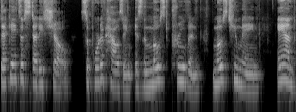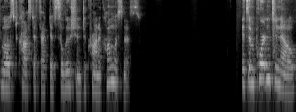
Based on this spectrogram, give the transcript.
Decades of studies show supportive housing is the most proven, most humane, and most cost-effective solution to chronic homelessness. It's important to know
